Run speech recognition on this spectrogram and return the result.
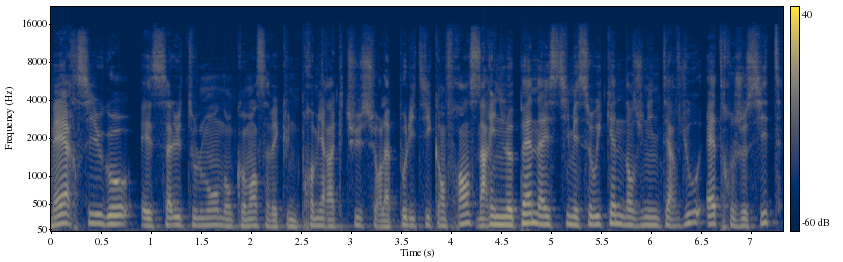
Merci Hugo et salut tout le monde. On commence avec une première actu sur la politique en France. Marine Le Pen a estimé ce week-end dans une interview être, je cite,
